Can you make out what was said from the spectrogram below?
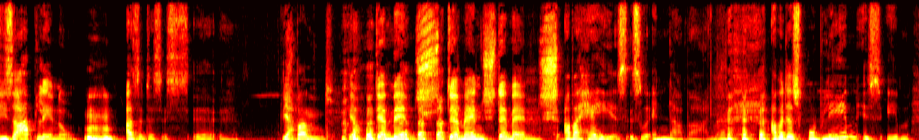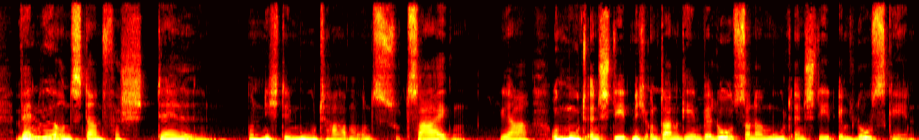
diese Ablehnung. Also das ist, äh, äh, ja. Spannend. Ja, der Mensch, der Mensch, der Mensch. Aber hey, es ist so änderbar. Ne? Aber das Problem ist eben, wenn wir uns dann verstellen und nicht den Mut haben, uns zu zeigen, ja, und Mut entsteht nicht und dann gehen wir los, sondern Mut entsteht im Losgehen.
